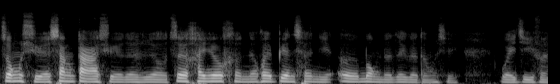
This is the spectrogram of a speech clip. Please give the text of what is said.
中学、上大学的时候，这很有可能会变成你噩梦的这个东西——微积分。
